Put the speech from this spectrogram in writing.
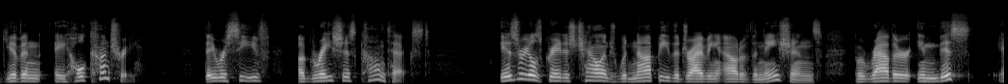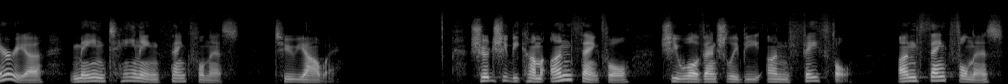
given a whole country they receive a gracious context Israel's greatest challenge would not be the driving out of the nations, but rather in this area, maintaining thankfulness to Yahweh. Should she become unthankful, she will eventually be unfaithful. Unthankfulness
